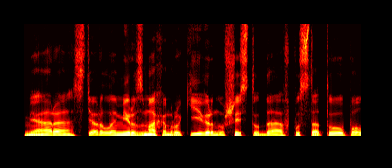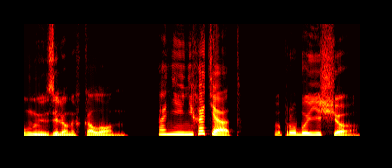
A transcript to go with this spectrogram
Миара стерла мир взмахом руки, вернувшись туда, в пустоту, полную зеленых колонн. «Они не хотят». «Попробуй еще».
